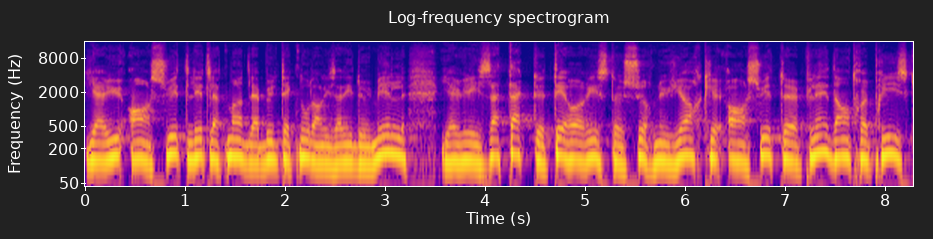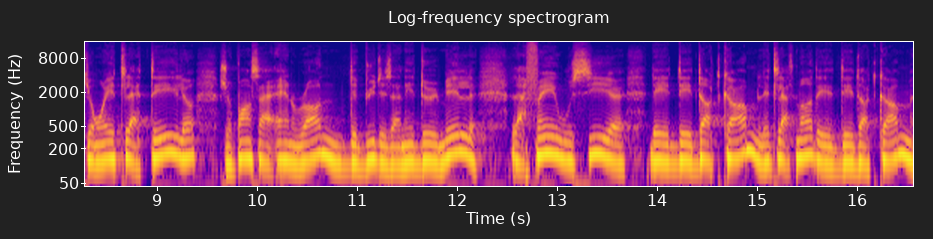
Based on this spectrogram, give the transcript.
Il y a eu ensuite les l'éclatement de la bulle techno dans les années 2000. Il y a eu les attaques terroristes sur New York. Ensuite, plein d'entreprises qui ont éclaté. Là. Je pense à Enron, début des années 2000. La fin aussi euh, des, des dot-com, l'éclatement des, des dot-com.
